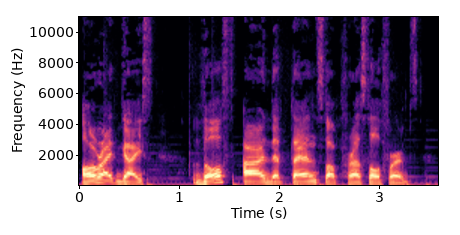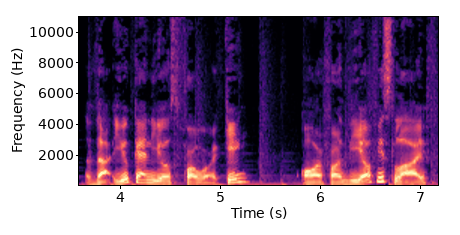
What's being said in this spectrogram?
Alright guys, those are the 10 of phrasal verbs that you can use for working or for the office life,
